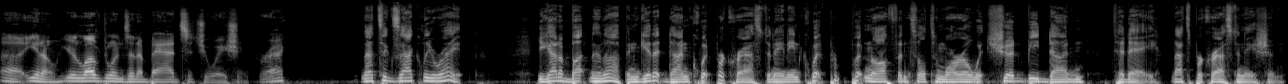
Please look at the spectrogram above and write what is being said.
uh, you know, your loved ones in a bad situation. Correct? That's exactly right. You got to button it up and get it done. Quit procrastinating. Quit pr- putting off until tomorrow, which should be done today. That's procrastination.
